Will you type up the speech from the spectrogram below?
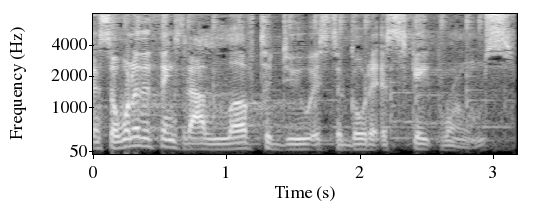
And so one of the things that I love to do is to go to escape rooms.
